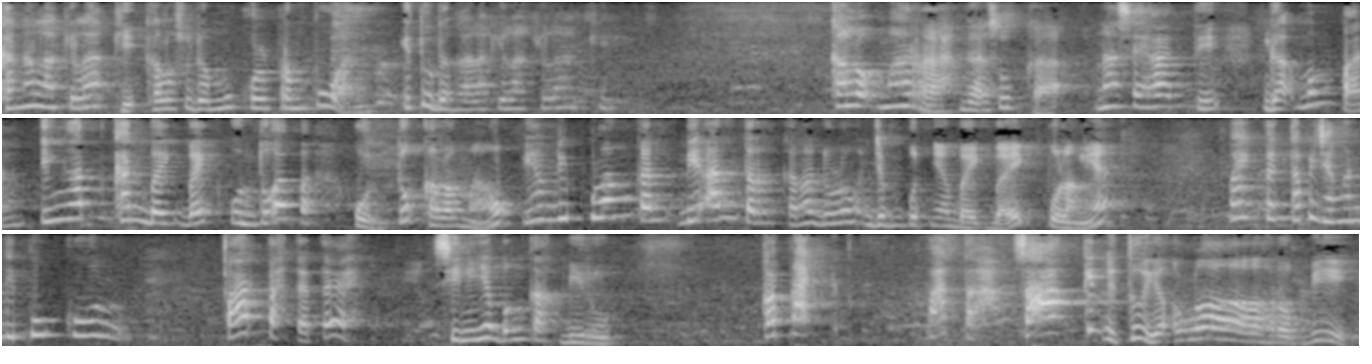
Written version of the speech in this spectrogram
Karena laki-laki kalau sudah mukul perempuan, itu udah nggak laki-laki lagi. Kalau marah, nggak suka, nasehati, nggak mempan, ingatkan baik-baik untuk apa? Untuk kalau mau, ya dipulangkan, diantar. Karena dulu jemputnya baik-baik, pulangnya baik-baik, tapi jangan dipukul. Patah teteh, sininya bengkak biru. Keplek, patah, sakit itu ya Allah, Robi.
